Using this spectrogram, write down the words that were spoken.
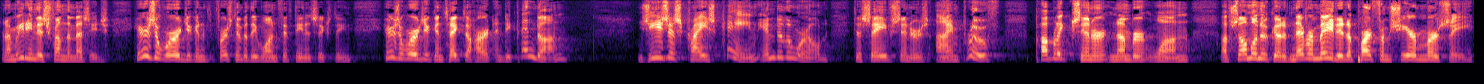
And I'm reading this from the message. Here's a word you can, 1 Timothy 1 15 and 16. Here's a word you can take to heart and depend on. Jesus Christ came into the world to save sinners. I'm proof, public sinner number one, of someone who could have never made it apart from sheer mercy.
